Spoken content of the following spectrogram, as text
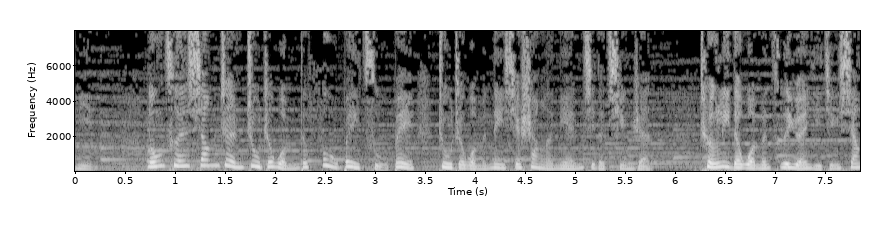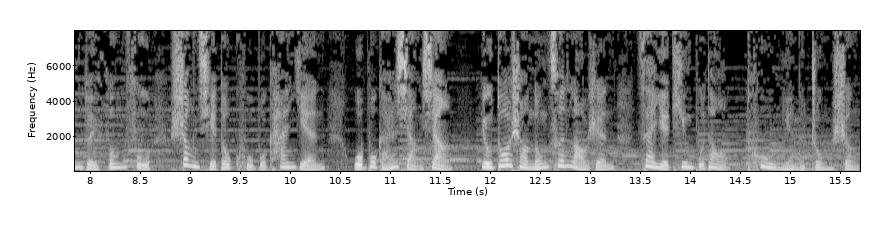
民。农村乡镇住着我们的父辈祖辈，住着我们那些上了年纪的亲人。城里的我们资源已经相对丰富，尚且都苦不堪言。我不敢想象，有多少农村老人再也听不到兔年的钟声。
